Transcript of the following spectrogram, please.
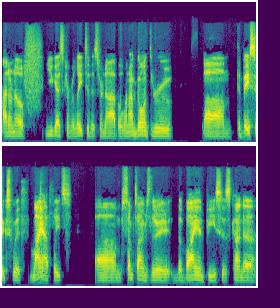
I don't know if you guys can relate to this or not, but when I'm going through um, the basics with my athletes, um, sometimes the the buy-in piece is kind of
